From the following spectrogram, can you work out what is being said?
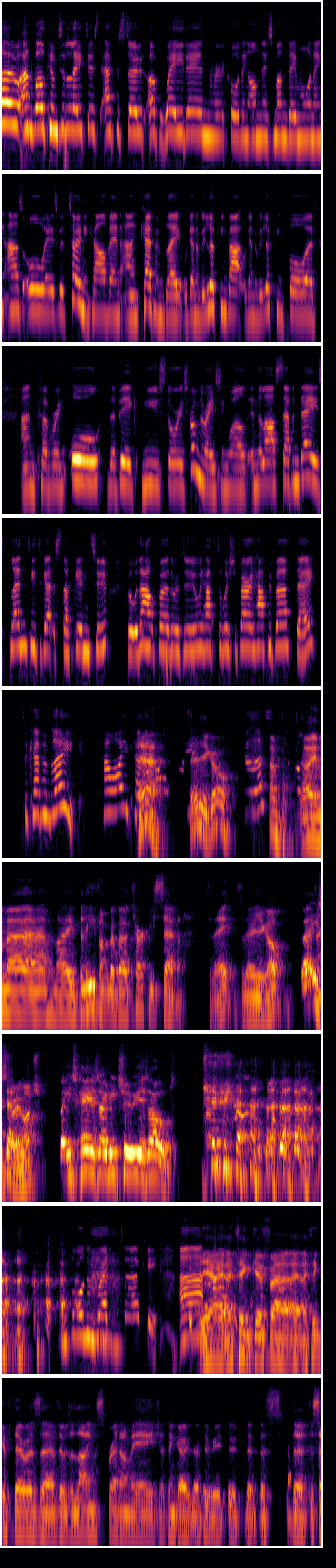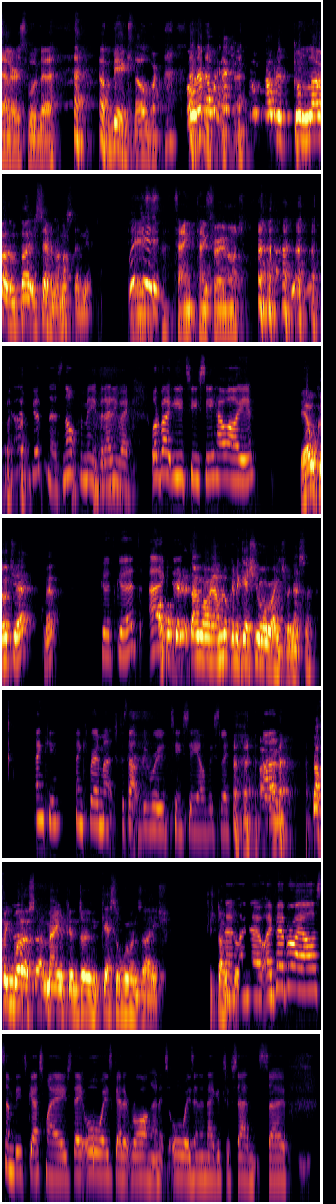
Hello and welcome to the latest episode of Weighed In, recording on this Monday morning, as always, with Tony Calvin and Kevin Blake. We're going to be looking back, we're going to be looking forward, and covering all the big news stories from the racing world in the last seven days. Plenty to get stuck into, but without further ado, we have to wish a very happy birthday to Kevin Blake. How are you, Kevin? Yeah, there you go. I'm, I'm um, I believe I'm about 37 today. So there you go. 37. Thanks very much. But his hair's only two years old. Born and bred in Turkey. Uh, yeah, I think if uh, I think if there was uh, if there was a line spread on my age, I think I, I the, the, the, the, the sellers would uh, would be a clover. oh, that, I, would actually, I would have gone lower than 37, I must admit. Would you? Thank, thanks very much. Good goodness, not for me. But anyway, what about you, TC? How are you? Yeah, all good, yeah. yeah. Good, good. I'm not Okay. gonna, don't worry, I'm not going to guess your age, Vanessa. Thank you. Thank you very much, because that would be rude, TC, obviously. Um, Nothing worse that a man can do, guess a woman's age. Just don't do no, it. I know. If ever I ask somebody to guess my age, they always get it wrong and it's always in a negative sense. So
